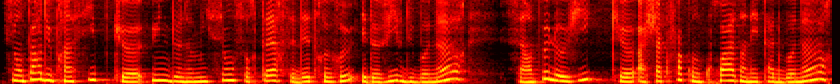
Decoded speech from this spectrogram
Si on part du principe qu'une de nos missions sur Terre, c'est d'être heureux et de vivre du bonheur, c'est un peu logique qu'à chaque fois qu'on croise un état de bonheur,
